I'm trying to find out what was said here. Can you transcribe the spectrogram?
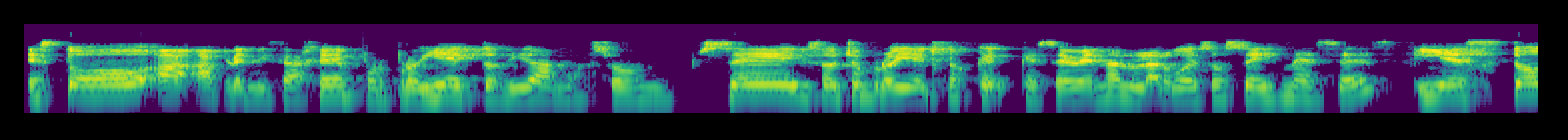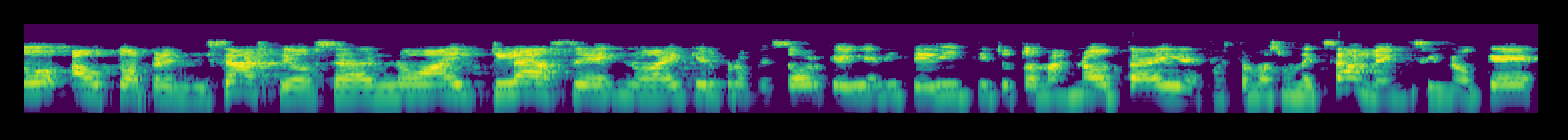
es todo aprendizaje por proyectos, digamos. Son seis, ocho proyectos que, que, se ven a lo largo de esos seis meses. Y es todo autoaprendizaje, o sea, no hay clases, no hay que el profesor que viene y te dicta y tú tomas nota y después tomas un examen, sino que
